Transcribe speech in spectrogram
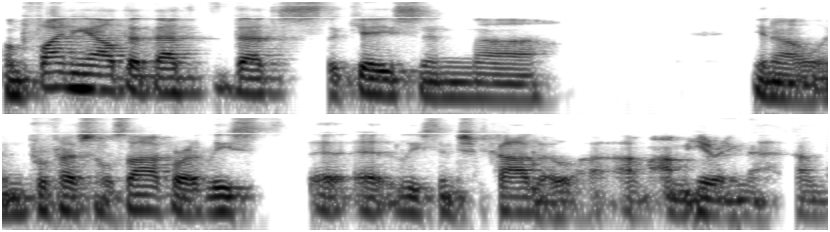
I'm finding out that that that's the case in uh, you know in professional soccer, at least at least in Chicago. I'm, I'm hearing that. I'm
